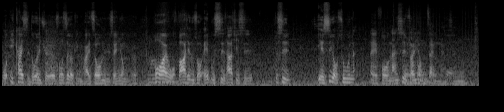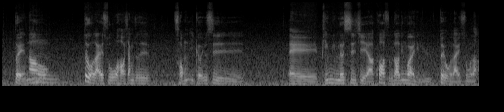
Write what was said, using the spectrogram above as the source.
我一开始都会觉得说这个品牌只有女生用的。后来我发现说，哎、不是，它其实就是也是有出男哎 for 男士专用的战。男生，对，那、嗯对我来说，我好像就是从一个就是诶、平民的世界啊，跨足到另外的领域。对我来说啦，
